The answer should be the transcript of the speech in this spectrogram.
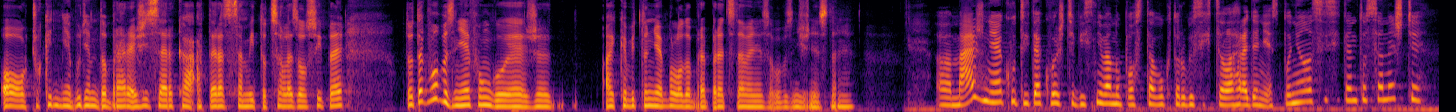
o, čo keď nebudem dobrá režisérka a teraz sa mi to celé zosype, to tak vôbec nefunguje, že aj keby to nebolo dobré predstavenie, sa vôbec nič nestane. Máš nejakú ty takú ešte vysnívanú postavu, ktorú by si chcela hrať a nesplnila si si tento sen ešte?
